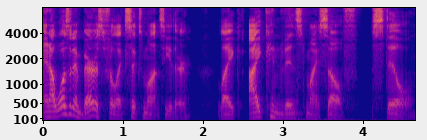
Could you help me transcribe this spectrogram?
and I wasn't embarrassed for like six months either like I convinced myself still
